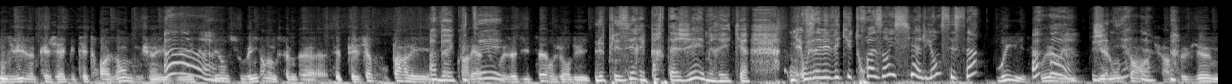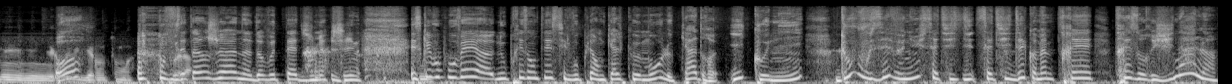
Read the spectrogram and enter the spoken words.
une ville dans laquelle j'ai habité trois ans, donc j'ai Ah. excellents souvenirs, donc ça me fait plaisir de vous parler, Ah bah, de parler à tous les auditeurs aujourd'hui. Le plaisir est partagé, Émeric. Mais vous avez vécu trois ans ici à Lyon, c'est ça? Oui, Ah, oui, oui, il y a longtemps, hein, je suis un peu vieux, mais Oh. oui, il y a longtemps. hein. Vous Voilà. êtes un jeune dans votre tête, j'imagine. Est-ce que vous pouvez euh, nous présenter, s'il vous plaît, en quelques mots, le cadre Iconi? D'où vous est venue cette, idée- cette idée quand même très, très originale?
